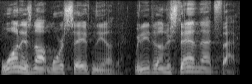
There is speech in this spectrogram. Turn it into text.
One is not more saved than the other. We need to understand that fact.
